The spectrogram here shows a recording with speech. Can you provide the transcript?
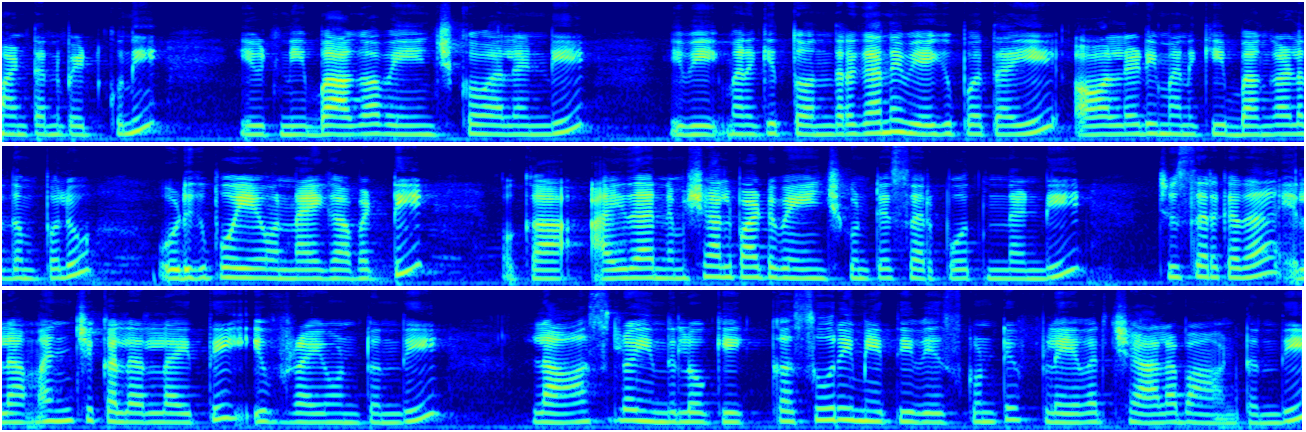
మంటను పెట్టుకుని వీటిని బాగా వేయించుకోవాలండి. ఇవి మనకి తొందరగానే వేగిపోతాయి. ఆల్రెడీ మనకి బంగాళదుంపలు ఉడికిపోయే ఉన్నాయి కాబట్టి ఒక ఐదారు నిమిషాల పాటు వేయించుకుంటే సరిపోతుందండి. చూసారు కదా ఇలా మంచి కలర్లో అయితే ఈ ఫ్రై ఉంటుంది. లాస్ట్లో ఇందులోకి కసూరి మేతి వేసుకుంటే ఫ్లేవర్ చాలా బాగుంటుంది.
